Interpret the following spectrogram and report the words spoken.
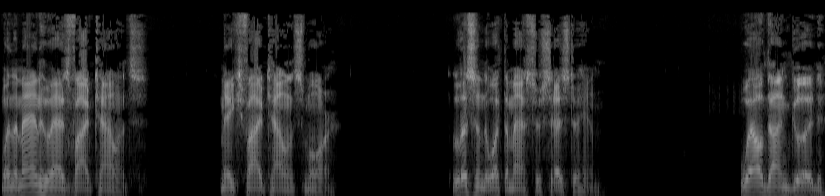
When the man who has five talents makes five talents more, listen to what the master says to him. Well done, good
